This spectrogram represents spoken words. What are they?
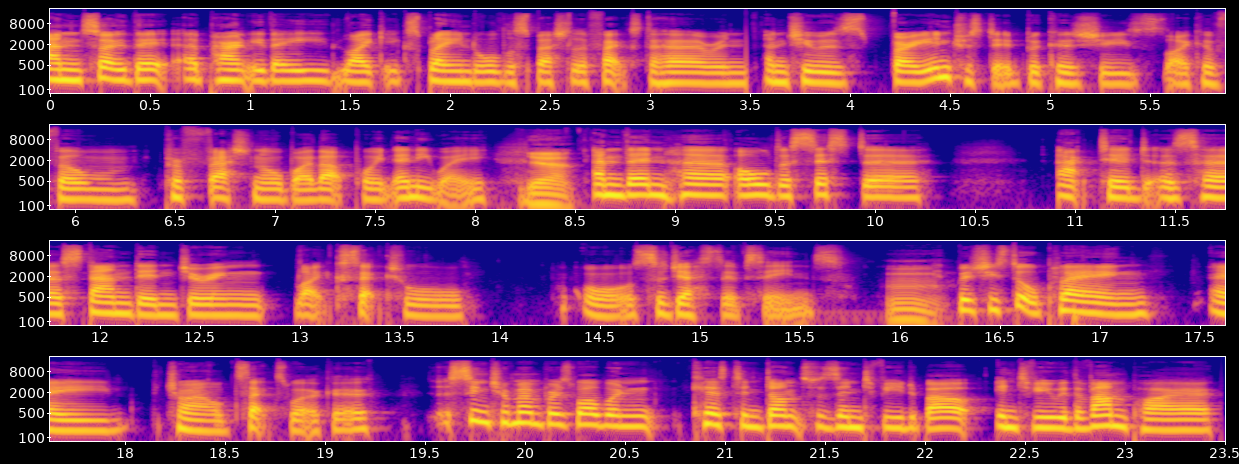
And so they apparently they like explained all the special effects to her and, and she was very interested because she's like a film professional by that point anyway. Yeah. And then her older sister acted as her stand in during like sexual or suggestive scenes. Mm. But she's still playing a child sex worker. Seem to remember as well when Kirsten Dunst was interviewed about Interview with a Vampire,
